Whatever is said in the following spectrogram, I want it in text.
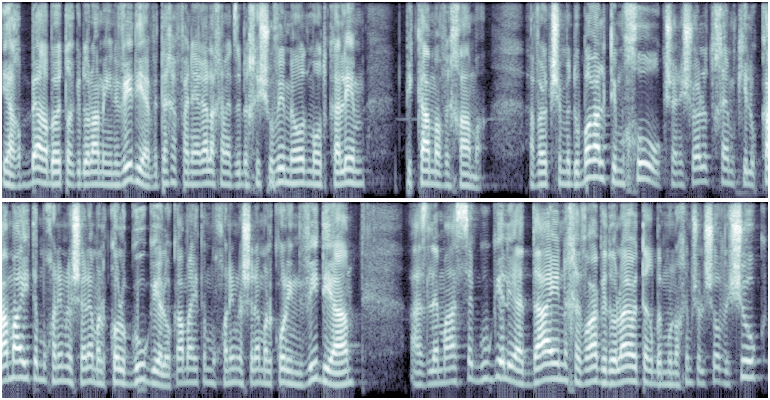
היא הרבה הרבה יותר גדולה מאינווידיה, ותכף אני אראה לכם את זה בחישובים מאוד מאוד קלים פי כמה וכמה. אבל כשמדובר על תמחור, כשאני שואל אתכם, כאילו, כמה הייתם מוכנים לשלם על כל גוגל, או כמה הייתם מוכנים לשלם על כל אינווידיה, אז למעשה גוגל היא עדיין חברה גדולה יותר במונחים של שווי שוק,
